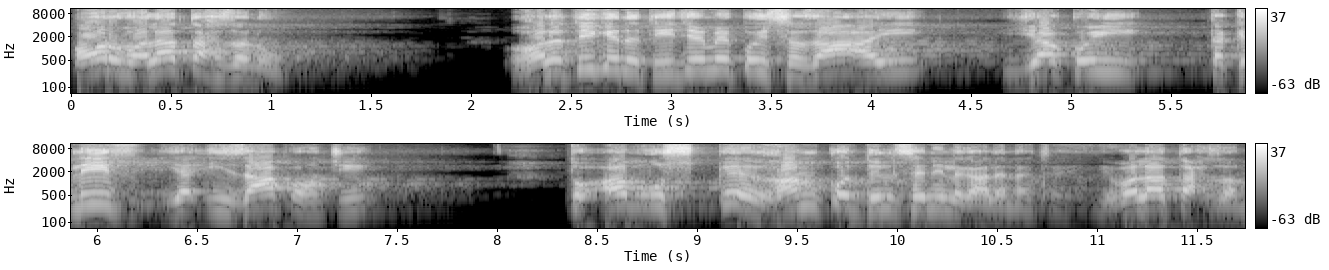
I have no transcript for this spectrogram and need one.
اور ولا تحزن غلطی کے نتیجے میں کوئی سزا آئی یا کوئی تکلیف یا ایزا پہنچی، تو اب اس کے غم کو دل سے نہیں لگا لینا چاہیے۔ ولا تحزن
